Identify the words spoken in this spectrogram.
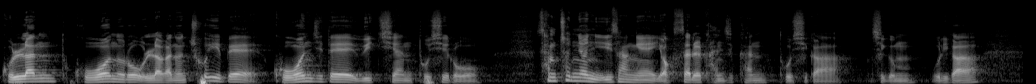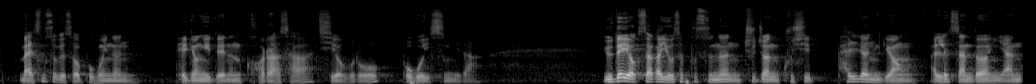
골란 고원으로 올라가는 초입의 고원지대에 위치한 도시로 3천년 이상의 역사를 간직한 도시가 지금 우리가 말씀 속에서 보고 있는 배경이 되는 거라사 지역으로 보고 있습니다. 유대 역사가 요세푸스는 주전 98년경 알렉산더 얀,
